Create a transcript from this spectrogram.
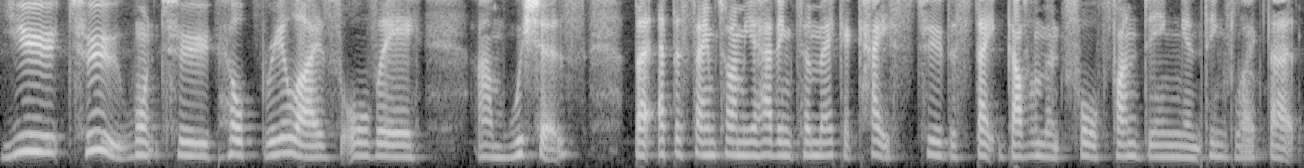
you too want to help realise all their um, wishes, but at the same time, you're having to make a case to the state government for funding and things like that.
